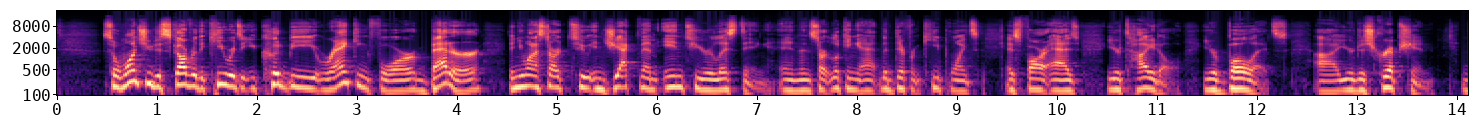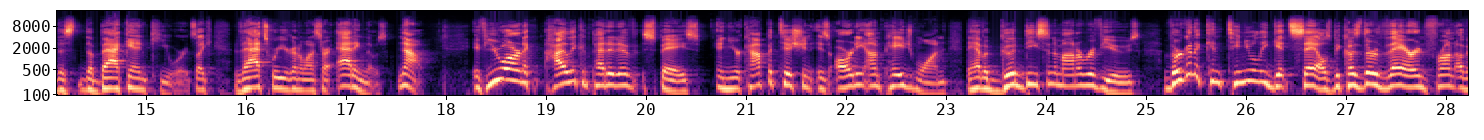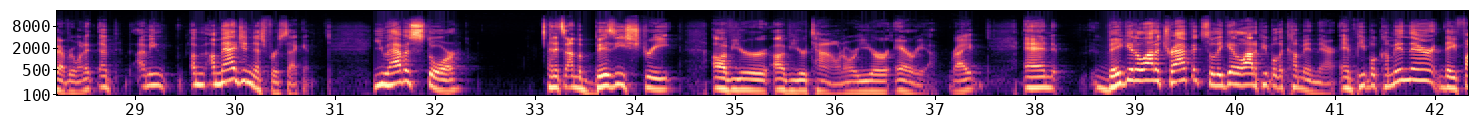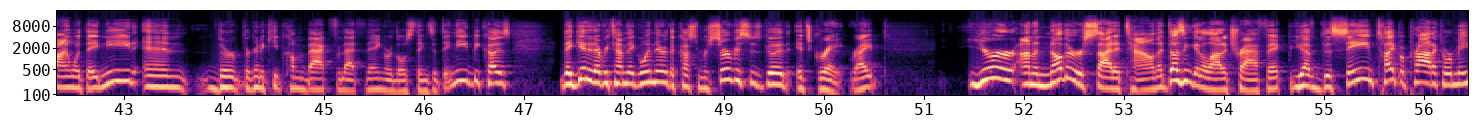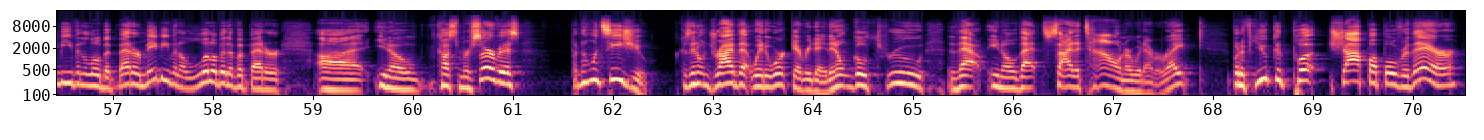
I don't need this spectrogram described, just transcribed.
So once you discover the keywords that you could be ranking for better, then you want to start to inject them into your listing and then start looking at the different key points as far as your title, your bullets, uh, your description, the, the back end keywords. Like that's where you're going to want to start adding those. Now, if you are in a highly competitive space and your competition is already on page one, they have a good, decent amount of reviews, they're going to continually get sales because they're there in front of everyone. I mean, imagine this for a second. You have a store and it's on the busy street of your of your town or your area, right? And they get a lot of traffic, so they get a lot of people to come in there. And people come in there, they find what they need, and they're they're to keep coming back for that thing or those things that they need because they get it every time they go in there. The customer service is good. It's great, right? You're on another side of town that doesn't get a lot of traffic. You have the same type of product, or maybe even a little bit better, maybe even a little bit of a better, uh, you know, customer service, but no one sees you because they don't drive that way to work every day. They don't go through that, you know, that side of town or whatever, right? But if you could put shop up over there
